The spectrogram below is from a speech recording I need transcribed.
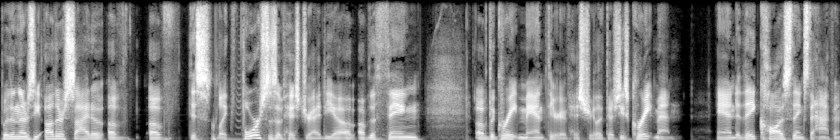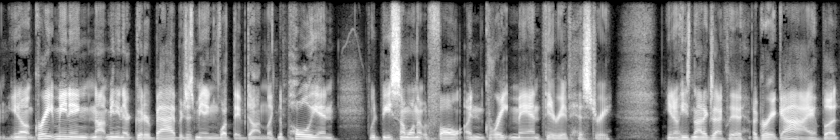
But then there's the other side of, of of this like forces of history idea of, of the thing of the great man theory of history. Like there's these great men and they cause things to happen. You know, great meaning not meaning they're good or bad, but just meaning what they've done. Like Napoleon would be someone that would fall in great man theory of history. You know, he's not exactly a, a great guy, but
